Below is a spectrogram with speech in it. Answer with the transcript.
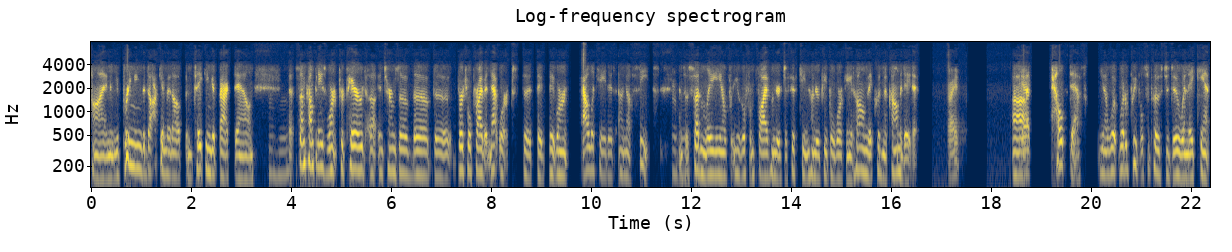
time, and you're bringing the document up and taking it back down. Mm-hmm. Uh, some companies weren't prepared uh, in terms of the the virtual private networks that they, they weren't allocated enough seats. Mm-hmm. And so suddenly, you know, you go from 500 to 1,500 people working at home, they couldn't accommodate it. Right. Uh, yeah. Help desk you know, what what are people supposed to do when they can't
